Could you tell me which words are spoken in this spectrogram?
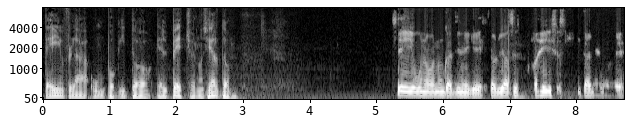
te infla un poquito el pecho, ¿no es cierto? Sí, uno nunca tiene que, olvidarse de sus raíces y también de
